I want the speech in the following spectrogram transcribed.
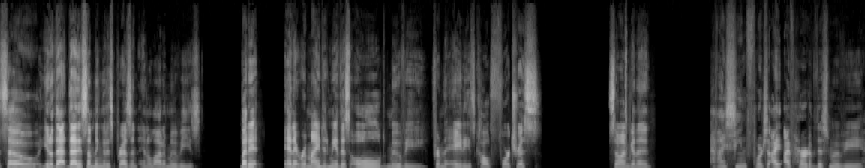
so you know that that is something that is present in a lot of movies, but it and it reminded me of this old movie from the 80s called Fortress. So I'm going to Have I seen Fortress? I I've heard of this movie.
